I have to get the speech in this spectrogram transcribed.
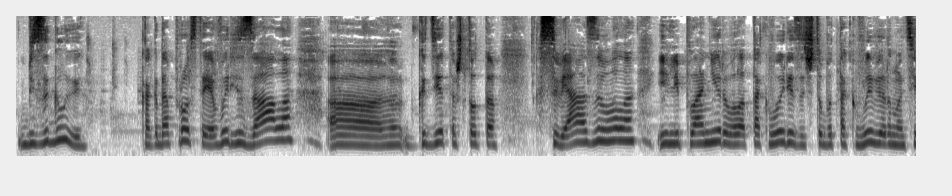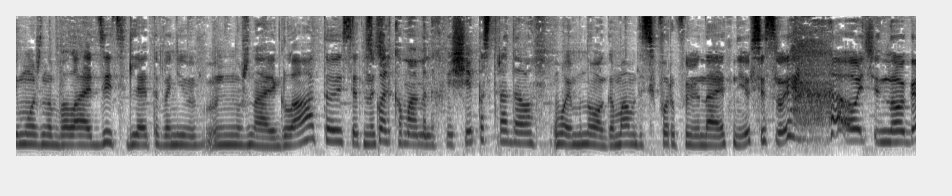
без иглы. Когда просто я вырезала, э, где-то что-то связывала или планировала так вырезать, чтобы так вывернуть, и можно было одеть. Для этого не нужна игла. То есть это Сколько маминых вещей пострадало? Ой, много. Мама до сих пор упоминает мне все свои. Очень много.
